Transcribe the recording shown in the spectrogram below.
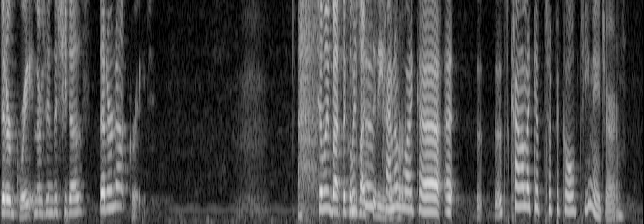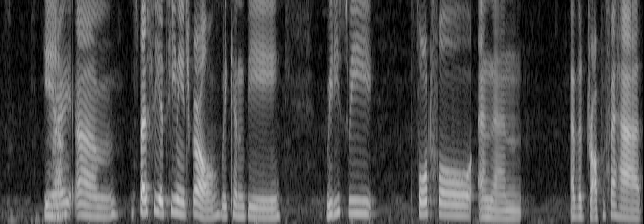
that are great and there's things that she does that are not great tell me about the complexity. which complexity is kind of, of like a, a it's kind of like a typical teenager Yeah. right um especially a teenage girl we can be really sweet thoughtful and then at the drop of a hat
